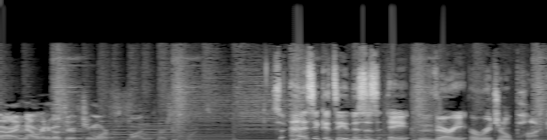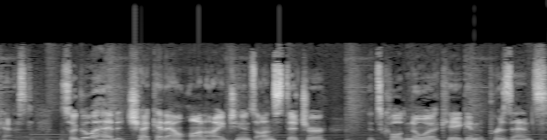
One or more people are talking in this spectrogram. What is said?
All right, now we're gonna go through a few more fun personal ones. So, as you can see, this is a very original podcast. So, go ahead and check it out on iTunes, on Stitcher. It's called Noah Kagan Presents,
